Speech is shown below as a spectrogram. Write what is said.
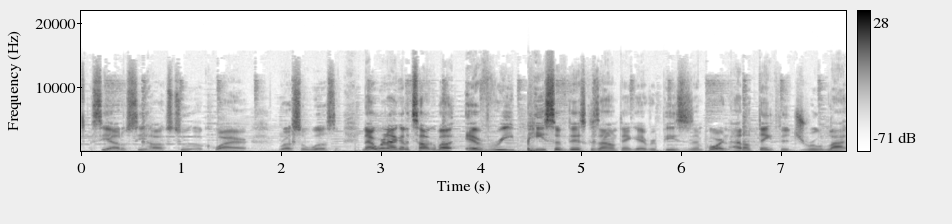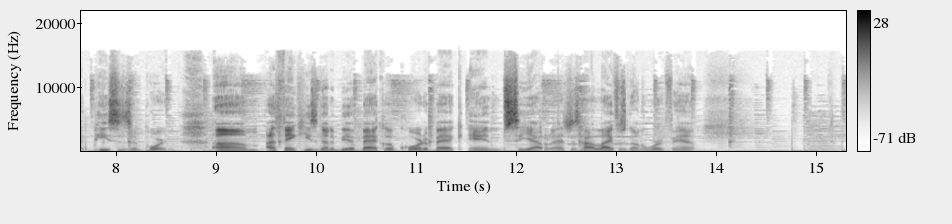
Seattle Seahawks to acquire Russell Wilson. Now, we're not going to talk about every piece of this because I don't think every piece is important. I don't think the Drew Lock piece is important. Um, I think he's going to be a backup quarterback in Seattle. That's just how life is going to work for him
